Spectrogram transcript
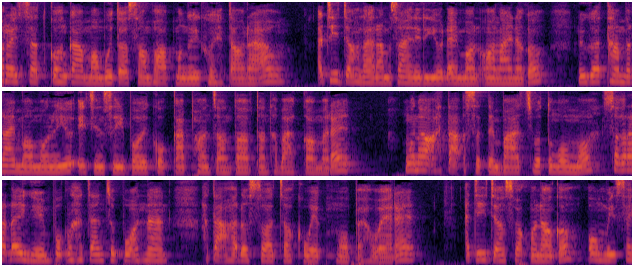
ប្រិស័តកងកាមកមួយតសំភពមងៃខុយតរោអជីចងឡារំសាយរីយោដៃមនអនឡាញកោぬកថាំរៃមមនយោអេเจนស៊ីបយកកកាផនចន្តបតន្តបាកមរ៉េងួនអតសតិមបាជបតងមសក្រដៃងេមពុករចានជពណានហតហដសចកវេកងបហវរ៉េអជីចងស្វកណកអូមីសៃ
